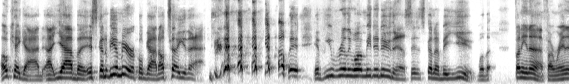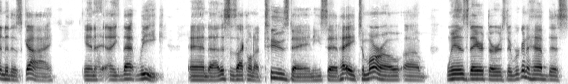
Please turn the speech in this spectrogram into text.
okay, God, uh, yeah, but it's going to be a miracle, God. I'll tell you that. you know, if you really want me to do this, it's going to be you. Well, the, funny enough, I ran into this guy in uh, that week, and uh, this is like on a Tuesday, and he said, Hey, tomorrow, uh, Wednesday or Thursday, we're going to have this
